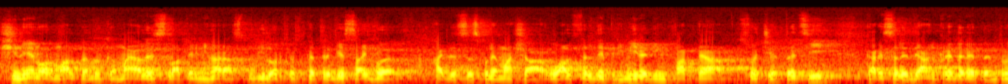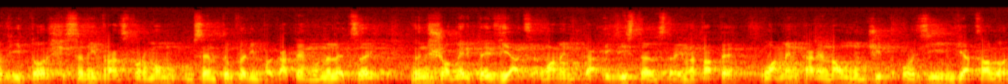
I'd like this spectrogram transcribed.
și nu e normal pentru că, mai ales la terminarea studiilor, cred că trebuie să aibă, haideți să spunem așa, o altfel de primire din partea societății, care să le dea încredere pentru viitor și să nu-i transformăm, cum se întâmplă din păcate în unele țări, în șomeri pe viață. Oameni care există în străinătate, oameni care n-au muncit o zi în viața lor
